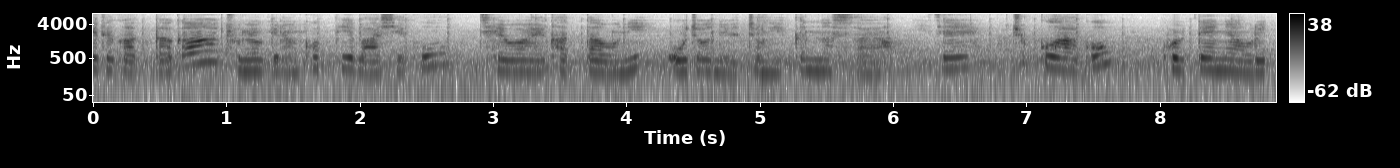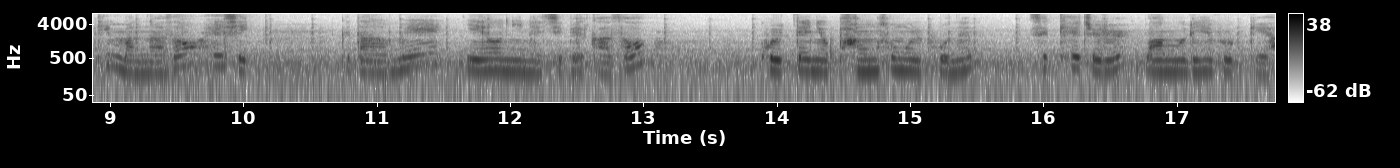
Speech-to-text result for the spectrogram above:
로티드 갔다가 종혁이랑 커피 마시고 재활 갔다 오니 오전 일정이 끝났어요. 이제 축구하고 골때녀 우리 팀 만나서 회식. 그 다음에 예언이네 집에 가서 골때녀 방송을 보는 스케줄을 마무리해 볼게요.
